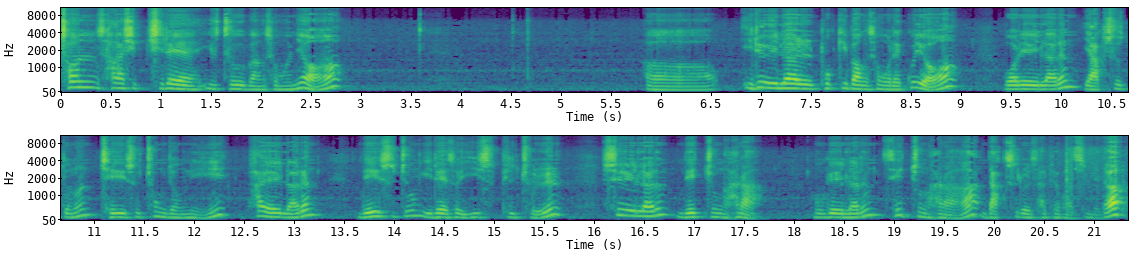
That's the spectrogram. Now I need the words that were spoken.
1047회 유튜브 방송은요, 어, 일요일 날 복귀 방송을 했고요. 월요일 날은 약수 또는 제수 총정리, 화요일 날은 내수 중 1에서 2수 필출, 수요일 날은 넷 중 하나, 목요일 날은 셋 중 하나 낙수를 살펴봤습니다.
